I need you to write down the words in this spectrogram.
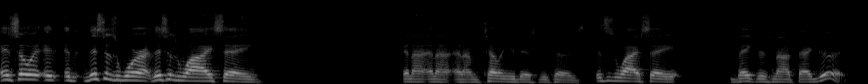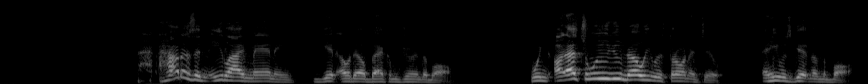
And so it, it, this is where this is why I say, and I and I and I'm telling you this because this is why I say Baker's not that good. How does an Eli Manning get Odell Beckham Jr. the ball? When oh, that's who you know he was throwing it to, and he was getting them the ball.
